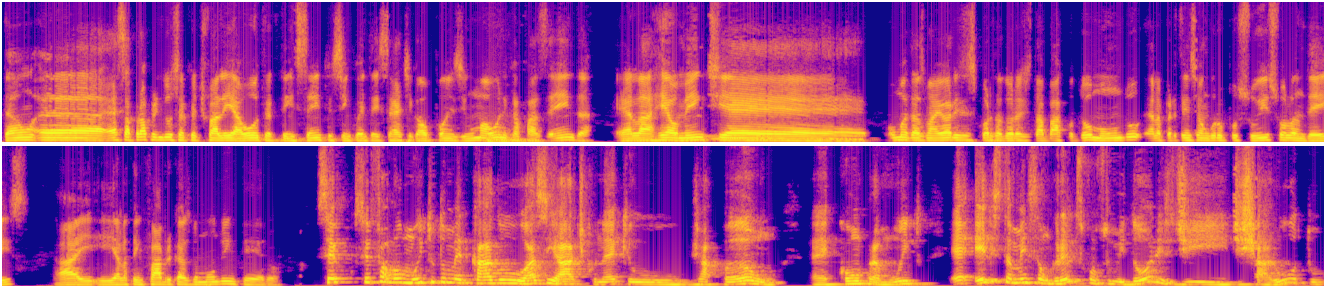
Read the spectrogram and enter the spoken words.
Então, é, essa própria indústria que eu te falei, a outra que tem 157 galpões em uma única fazenda, ela realmente é uma das maiores exportadoras de tabaco do mundo. Ela pertence a um grupo suíço-holandês tá? e ela tem fábricas do mundo inteiro. Você falou muito do mercado asiático, né? Que o Japão é, compra muito. É, eles também são grandes consumidores de, de charuto,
